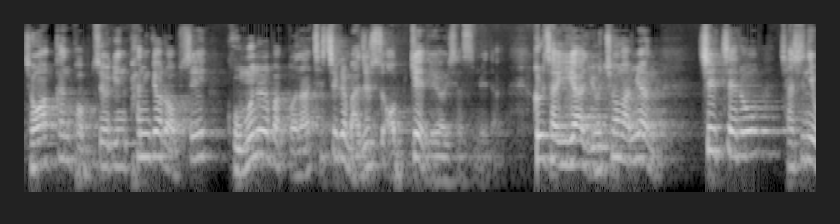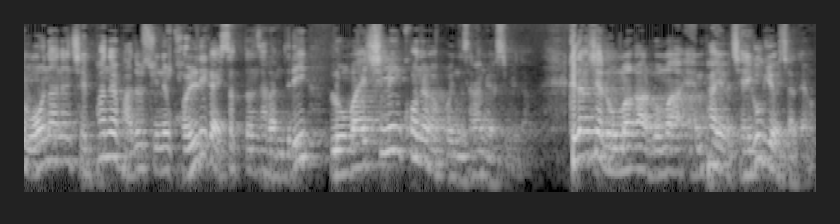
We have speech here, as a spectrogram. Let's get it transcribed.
정확한 법적인 판결 없이 고문을 받거나 채찍을 맞을 수 없게 되어 있었습니다. 그리고 자기가 요청하면 실제로 자신이 원하는 재판을 받을 수 있는 권리가 있었던 사람들이 로마의 시민권을 갖고 있는 사람이었습니다. 그 당시에 로마가 로마 엠파이어 제국이었잖아요.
